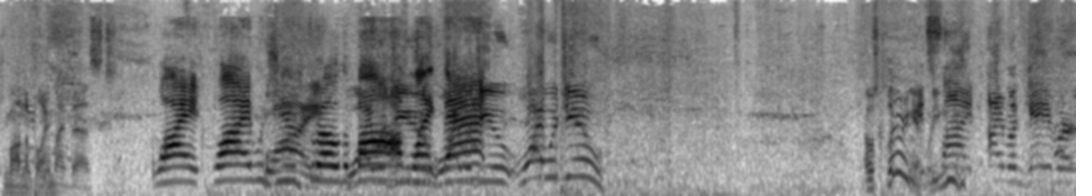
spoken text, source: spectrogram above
come on the I'll do plane. my best. Why? Why would Why? you throw the Why bomb would you? like why that? would you? Why would you? I was clearing it. It's what do you mean? I'm a gamer.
